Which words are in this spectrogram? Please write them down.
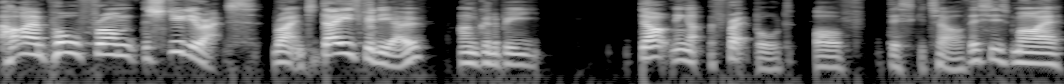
Hi, I'm Paul from the Studio Rats. Right, in today's video, I'm going to be darkening up the fretboard of this guitar. This is my,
